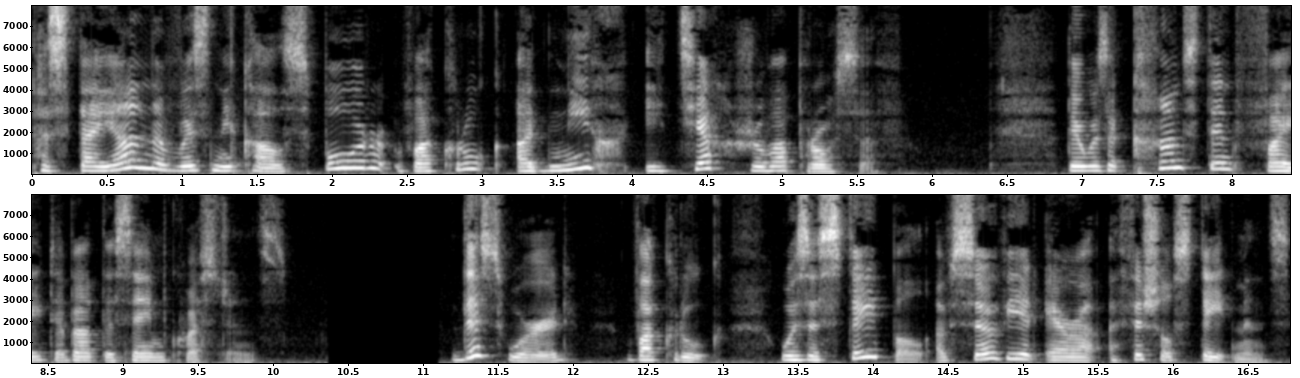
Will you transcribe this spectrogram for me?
Постоянно возникал спор вокруг одних и тех же вопросов. There was a constant fight about the same questions. This word, vakruk, was a staple of Soviet era official statements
